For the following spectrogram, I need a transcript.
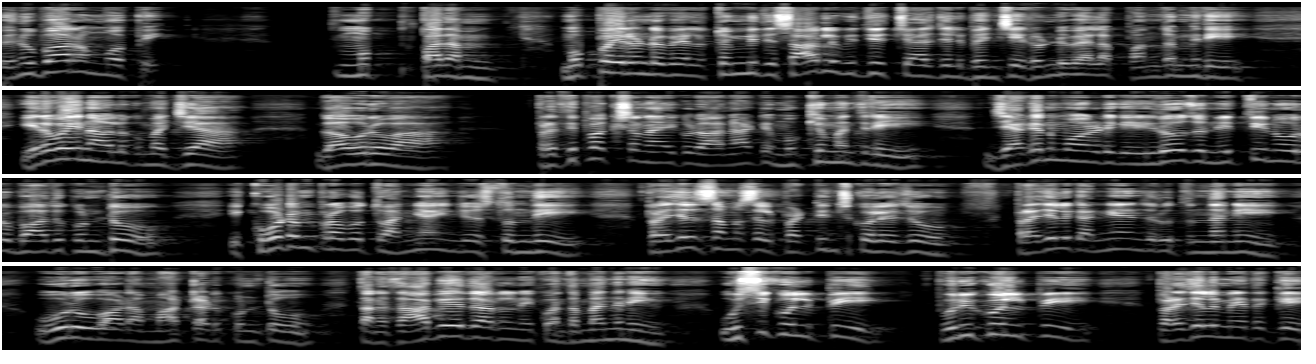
పెనుభారం మోపి పదం ముప్పై రెండు వేల తొమ్మిది సార్లు విద్యుత్ ఛార్జీలు పెంచి రెండు వేల పంతొమ్మిది ఇరవై నాలుగు మధ్య గౌరవ ప్రతిపక్ష నాయకుడు ఆనాటి ముఖ్యమంత్రి జగన్మోహన్ రెడ్డికి ఈరోజు నెత్తి నోరు బాదుకుంటూ ఈ కూటమి ప్రభుత్వం అన్యాయం చేస్తుంది ప్రజల సమస్యలు పట్టించుకోలేదు ప్రజలకు అన్యాయం జరుగుతుందని ఊరు వాడ మాట్లాడుకుంటూ తన తాబేదారులని కొంతమందిని ఉసికొల్పి పురికొల్పి ప్రజల మీదకి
